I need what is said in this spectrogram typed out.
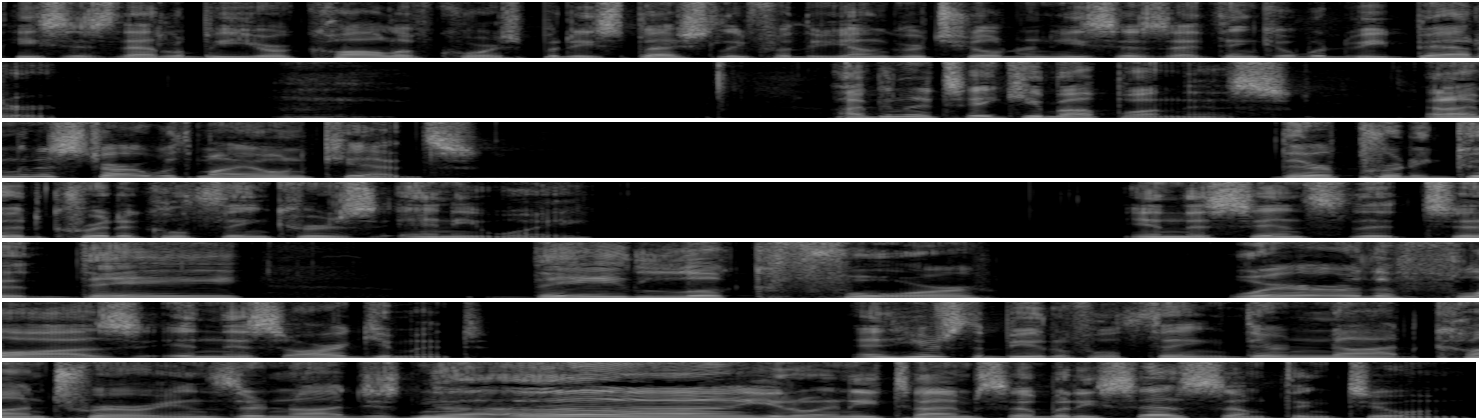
He says, That'll be your call, of course, but especially for the younger children, he says, I think it would be better I'm going to take him up on this, and I'm going to start with my own kids. They're pretty good critical thinkers anyway, in the sense that uh, they they look for Where are the flaws in this argument? And here's the beautiful thing they're not contrarians. They're not just, you know, anytime somebody says something to them.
